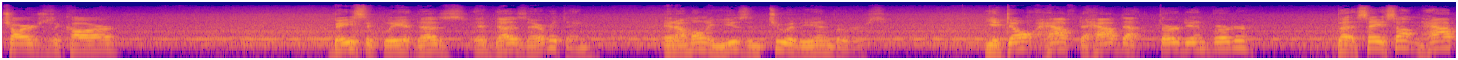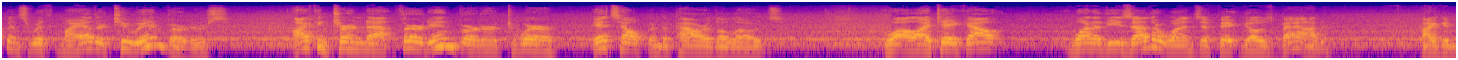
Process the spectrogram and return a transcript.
charges the car. Basically, it does it does everything. And I'm only using two of the inverters. You don't have to have that third inverter, but say something happens with my other two inverters, I can turn that third inverter to where it's helping to power the loads while I take out one of these other ones if it goes bad. I could,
